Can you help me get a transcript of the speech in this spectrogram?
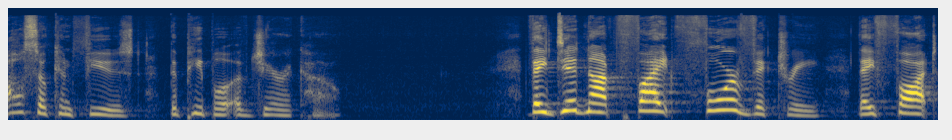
also confused the people of Jericho. They did not fight for victory, they fought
